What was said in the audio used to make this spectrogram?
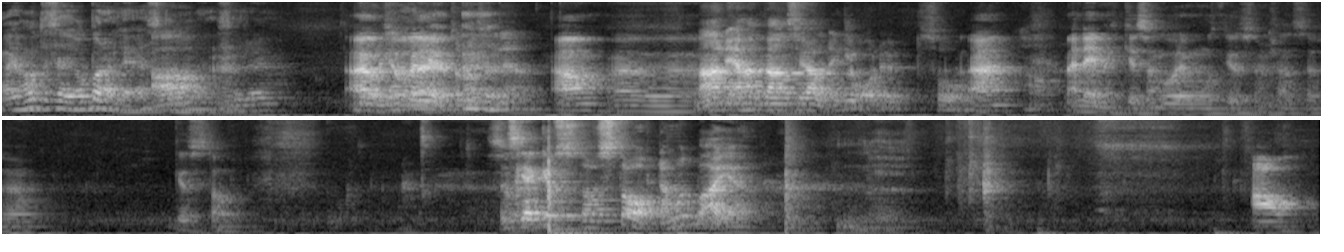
Ja, jag har inte sett, jag har bara läst Ja. om det. Så det. Ja, jag jag kan också skilja det. ut honom tydligen. Ja, eh, Men han, han, han ser ju aldrig glad ut. Så. nej. Men det är mycket som går emot Gustav känns det för Gustav. Så ska Gustav starta mot Bayern? Ja.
